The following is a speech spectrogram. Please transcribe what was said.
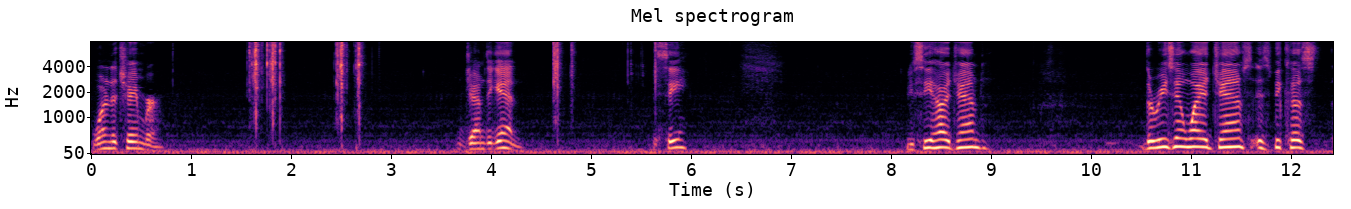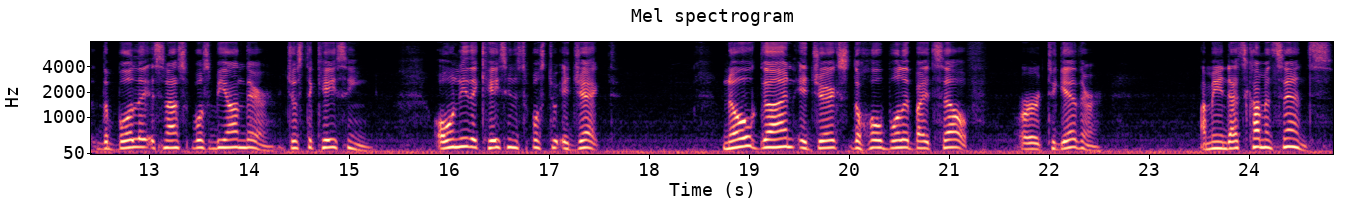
One in the chamber. Jammed again. You see? You see how it jammed? The reason why it jams is because the bullet is not supposed to be on there. Just the casing. Only the casing is supposed to eject. No gun ejects the whole bullet by itself or together. I mean, that's common sense.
